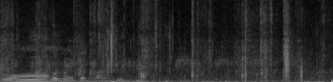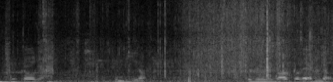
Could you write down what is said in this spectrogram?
โอ้มันไม่ตัดทางขึ้นเก้าละคนดีเนาะเราก็เล่นเนาะ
